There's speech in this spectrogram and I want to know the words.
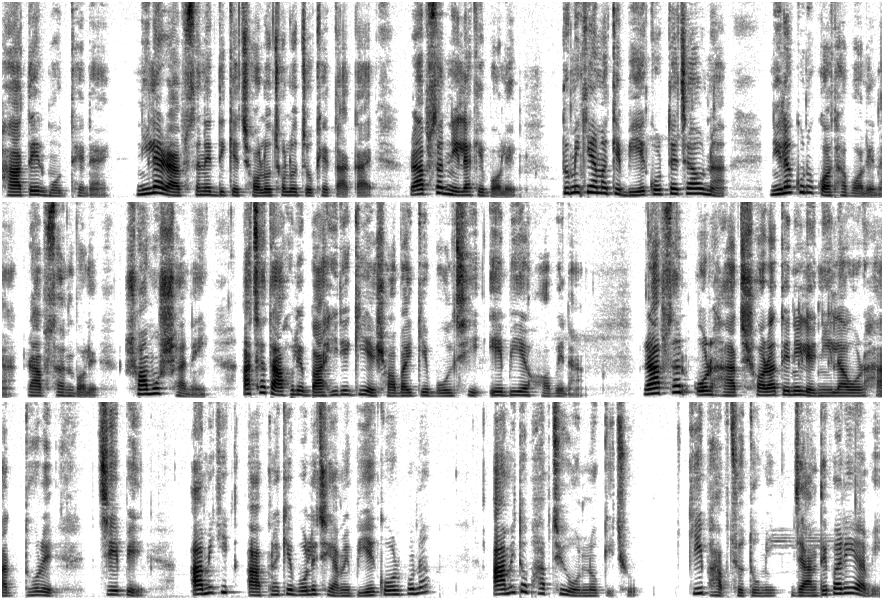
হাতের মধ্যে নেয়। নীলা রাফসানের দিকে ছলো ছলো চোখে তাকায়। রাফসান নীলাকে বলে, তুমি কি আমাকে বিয়ে করতে চাও না? নীলা কোনো কথা বলে না, রাফসান বলে, সমস্যা নেই। আচ্ছা তাহলে বাহিরে গিয়ে সবাইকে বলছি এ বিয়ে হবে না। রাফসান ওর হাত সরাতে নিলে নীলা ওর হাত ধরে চেপে, আমি কি আপনাকে বলেছি আমি বিয়ে করব না? আমি তো ভাবছি অন্য কিছু। কি ভাবছ তুমি? জানতে পারি আমি।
